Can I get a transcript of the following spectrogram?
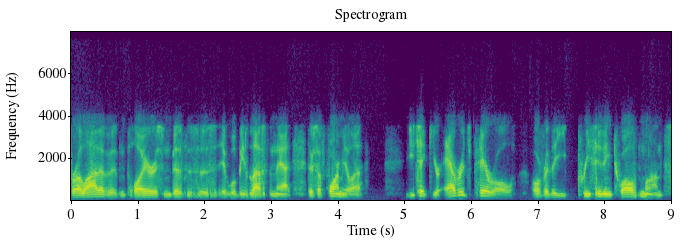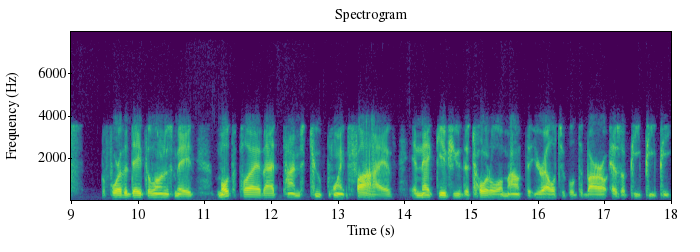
for a lot of employers and businesses, it will be less than that. There's a formula. You take your average payroll over the preceding 12 months before the date the loan is made, multiply that times 2.5, and that gives you the total amount that you're eligible to borrow as a PPP.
